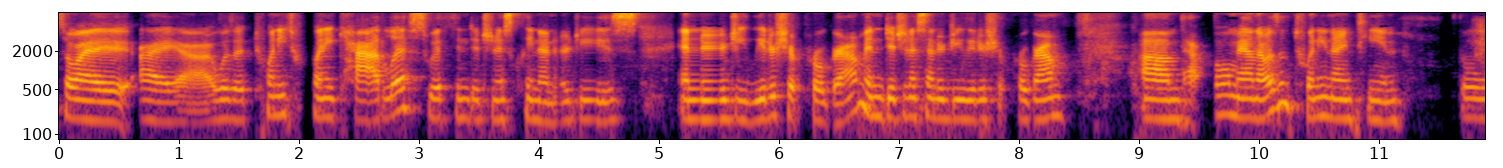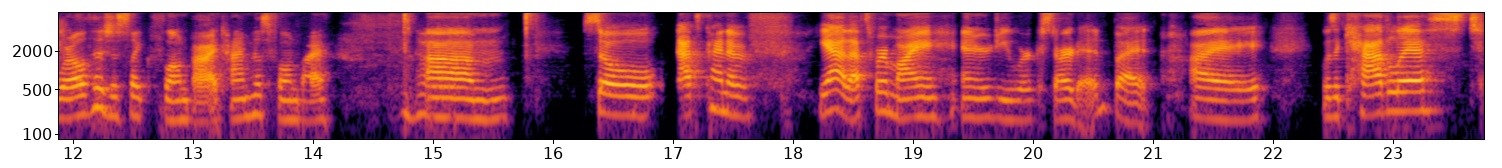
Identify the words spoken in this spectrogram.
So i i uh, was a 2020 catalyst with indigenous clean energies energy leadership program indigenous energy leadership program. Um that oh man that was in 2019 the world has just like flown by. Time has flown by Um, so that's kind of yeah, that's where my energy work started. But I was a catalyst,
